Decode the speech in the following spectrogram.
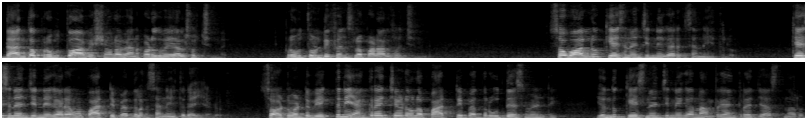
దాంతో ప్రభుత్వం ఆ విషయంలో వెనకడుగు వేయాల్సి వచ్చింది. ప్రభుత్వం డిఫెన్స్లో పడాల్సి వచ్చింది. సో వాళ్ళు కేసినేని చిన్ని గారికి సన్నిహితులు. కేసినేని చిన్ని గారేమో పార్టీ పెద్దలకు సన్నిహితుడయ్యాడు. సో అటువంటి వ్యక్తిని ఎంకరేజ్ చేయడంలో పార్టీ పెద్దల ఉద్దేశం ఏంటి? ఎందుకు కేసినేని చిన్ని గారిని అంతగా ఎంకరేజ్ చేస్తున్నారు?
